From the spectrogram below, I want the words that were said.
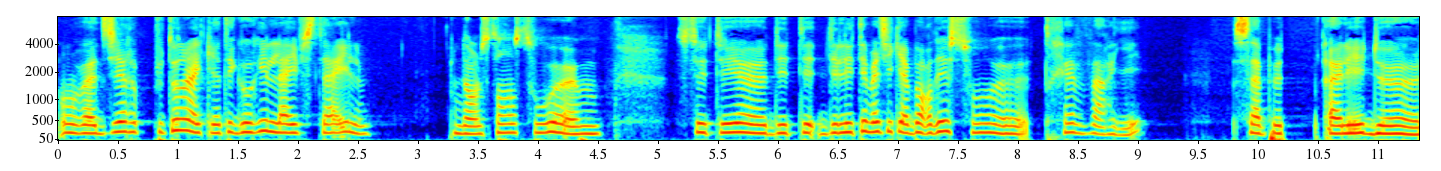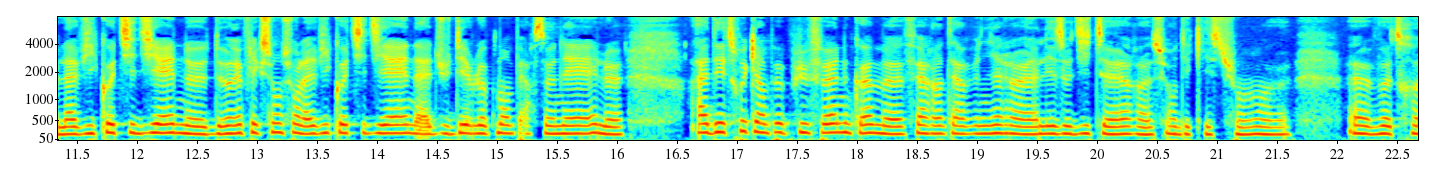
va dire plutôt dans la catégorie lifestyle, dans le sens où c'était euh, des, les thématiques abordées sont euh, très variées. Ça peut aller de la vie quotidienne, de réflexion sur la vie quotidienne, à du développement personnel, à des trucs un peu plus fun comme euh, faire intervenir euh, les auditeurs euh, sur des questions, votre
